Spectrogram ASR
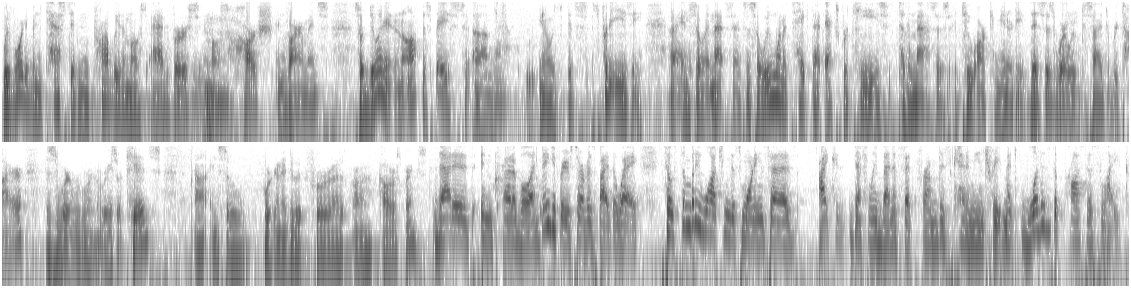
we've already been tested in probably the most adverse and most harsh environments. So doing it in an office-based, um, yeah. you know, it's, it's, it's pretty easy. Uh, right. And so in that sense, and so we want to take that expertise to the masses, to our community. This is where okay. we've decided to retire. This is where we're going to raise our kids. Uh, and so we're going to do it for uh, Colorado Springs. That is incredible. And thank you for your service, by the way. So somebody watching this morning says, I could definitely benefit from this ketamine treatment. What is the process like?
